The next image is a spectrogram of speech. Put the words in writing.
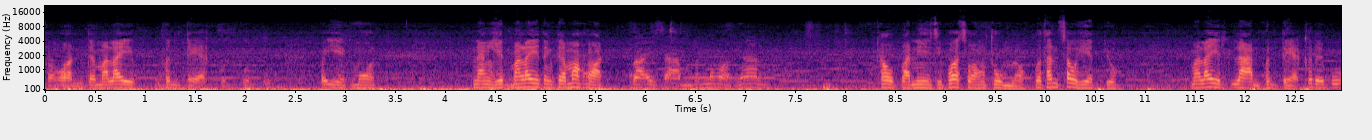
สะอ่อนแต่มาไล่เพิ่นแตกปุ่นปุ่นพระเอกหมดนางเห็ดมาไล่ตั้งแต่มาหอดบ่ายสามเพิ่นมาหอดงานเข้าปานี้สิพ่อสองทุ่มหรอกเพราะท่านเศร้าเห็ดอยู่ มาไล่ลานเพิ่นแตกก็เลยปุ๊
